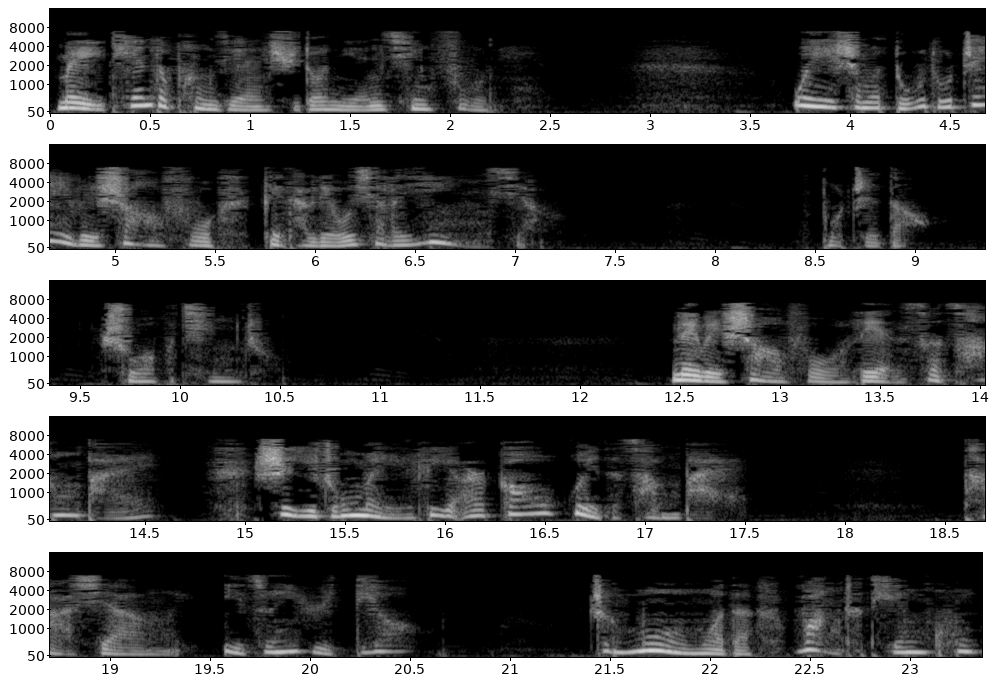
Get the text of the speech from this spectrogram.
每天都碰见许多年轻妇女。为什么独独这位少妇给他留下了印象？不知道，说不清楚。那位少妇脸色苍白。是一种美丽而高贵的苍白，它像一尊玉雕，正默默的望着天空。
